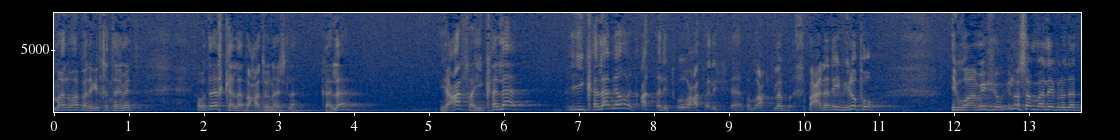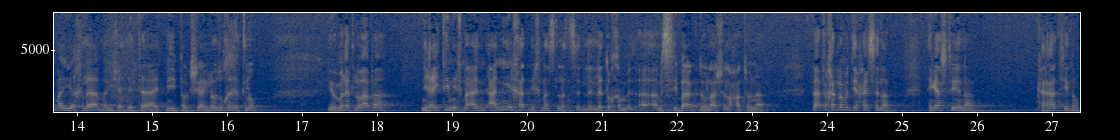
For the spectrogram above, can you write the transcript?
אמר לו, אבא, אני אגיד לך את האמת, אבל איך קלה בחתונה שלה? קלה? היא עפה, היא קלה. היא קלה מאוד, עפה לפה, עפה לשם, המוח שלה בעננים, היא לא פה. היא רואה מישהו, היא לא שמה לב, היא לא יודעת מה היא אכלה, מה היא שתתה, את מי היא פגשה, היא לא זוכרת כלום. היא אומרת לו, אבא, אני ראיתי, אני אחד נכנס לתוך המסיבה הגדולה של החתונה, ואף אחד לא מתייחס אליו. ניגשתי אליו, קראתי לו,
